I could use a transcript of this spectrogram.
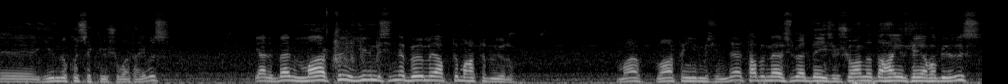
E, 29 çekiyor Şubat ayımız. Yani ben Mart'ın 20'sinde bölme yaptığımı hatırlıyorum. Mart, Mart'ın 20'sinde. Tabii mevsimler değişir. Şu anda daha erken yapabiliriz.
